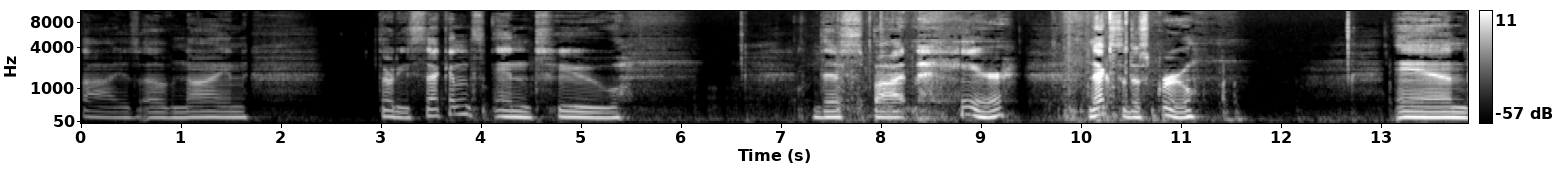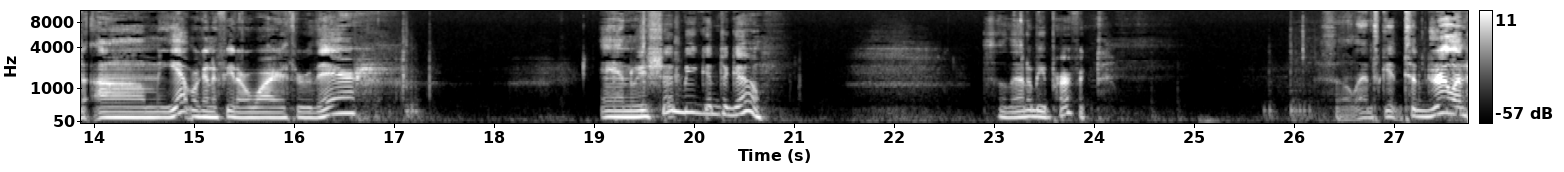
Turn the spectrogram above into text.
size of 9 30 seconds into this spot here next to the screw. And um, yeah, we're to feed our wire through there. And we should be good to go. So that'll be perfect. So let's get to drilling.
